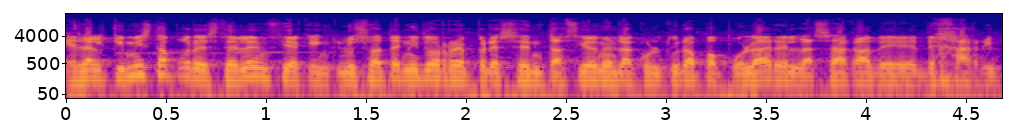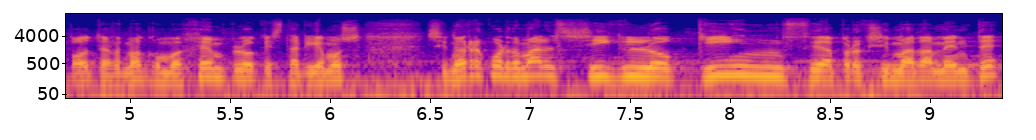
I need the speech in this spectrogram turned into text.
el alquimista por excelencia, que incluso ha tenido representación en la cultura popular en la saga de, de Harry Potter, ¿no? Como ejemplo, que estaríamos, si no recuerdo mal, siglo XV aproximadamente,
